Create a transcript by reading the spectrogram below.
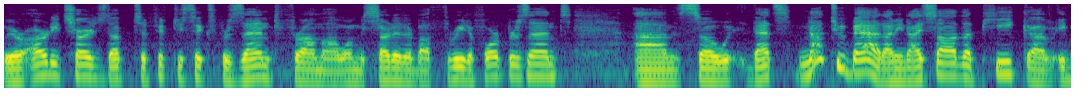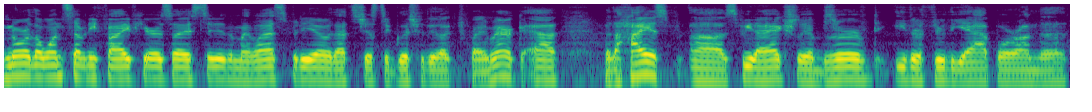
We were already charged up to 56% from uh, when we started about 3 to 4%. Um, so that's not too bad. I mean, I saw the peak of, ignore the 175 here as I stated in my last video, that's just a glitch with the Electrify America app, but the highest uh, speed I actually observed either through the app or on the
